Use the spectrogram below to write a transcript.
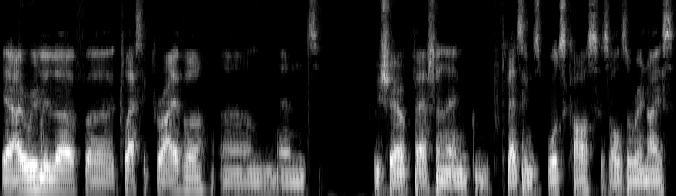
Yeah, I really love uh, Classic Driver, um, and we share a passion, and classic sports cars is also very nice.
